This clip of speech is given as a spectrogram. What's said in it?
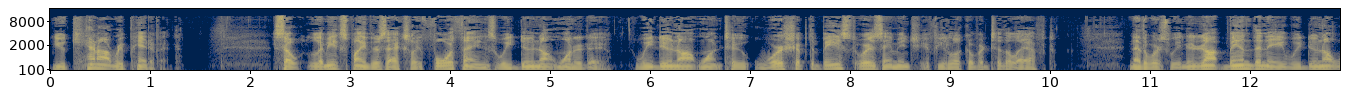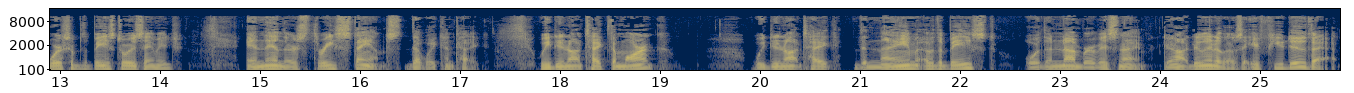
you cannot repent of it. So let me explain. There's actually four things we do not want to do. We do not want to worship the beast or his image. If you look over to the left, in other words, we do not bend the knee. We do not worship the beast or his image. And then there's three stamps that we can take. We do not take the mark. We do not take the name of the beast or the number of his name. Do not do any of those. If you do that,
